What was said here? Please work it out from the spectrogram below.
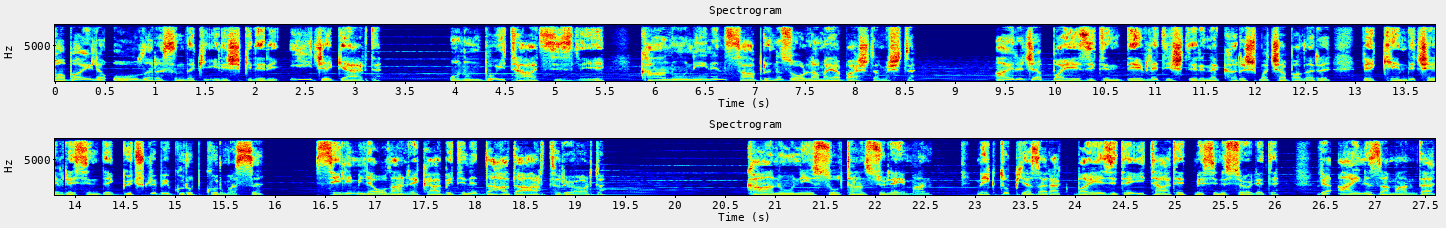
babayla oğul arasındaki ilişkileri iyice gerdi. Onun bu itaatsizliği Kanuni'nin sabrını zorlamaya başlamıştı. Ayrıca Bayezid'in devlet işlerine karışma çabaları ve kendi çevresinde güçlü bir grup kurması, Selim ile olan rekabetini daha da artırıyordu. Kanuni Sultan Süleyman, mektup yazarak Bayezid'e itaat etmesini söyledi ve aynı zamanda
